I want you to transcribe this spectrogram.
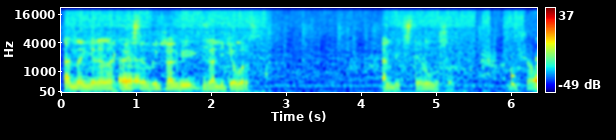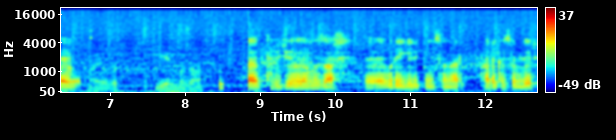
Senden gelen arkadaşlara da güzel bir güzellik yaparız. Gelmek isteyen olursa. İnşallah Evet. öyle olur. Diyelim o zaman. Tırcılığımız var. E, buraya gelip insanlar para kasabilir.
